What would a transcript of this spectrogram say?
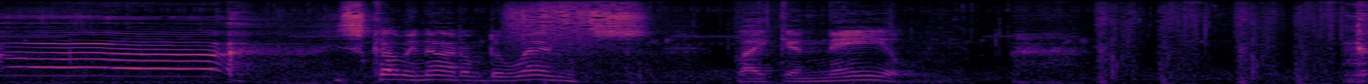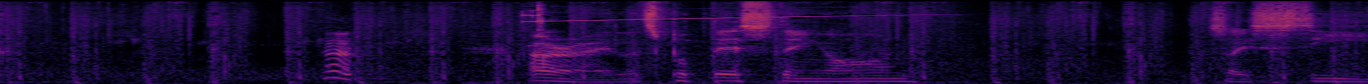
Ah, he's coming out of the vents like a nail. Huh. Alright, let's put this thing on. So I see.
